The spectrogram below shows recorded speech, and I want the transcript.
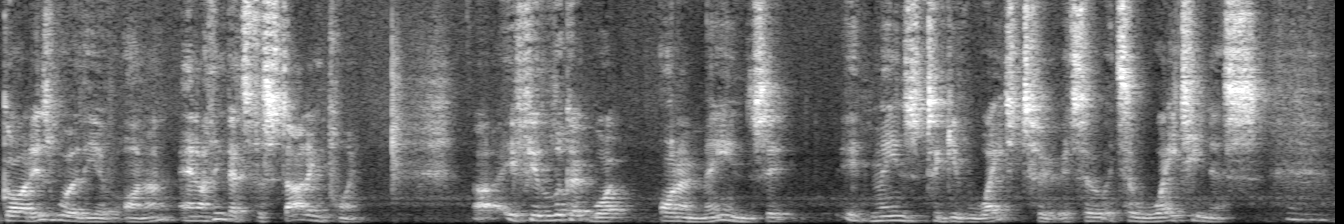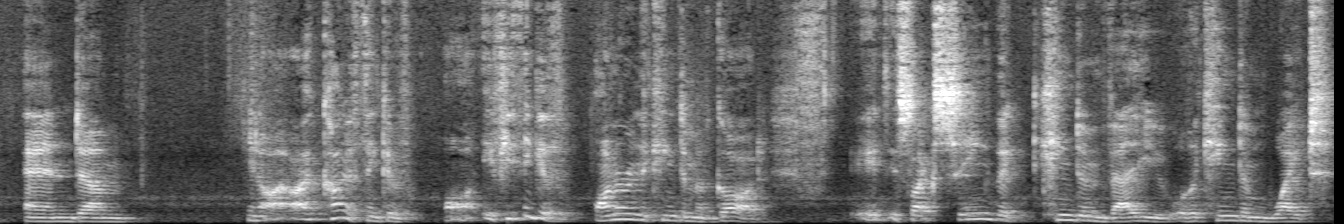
God is worthy of honor, and I think that's the starting point. Uh, if you look at what honor means, it it means to give weight to. It's a it's a weightiness, and um, you know, I, I kind of think of uh, if you think of honor in the kingdom of God, it, it's like seeing the kingdom value or the kingdom weight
